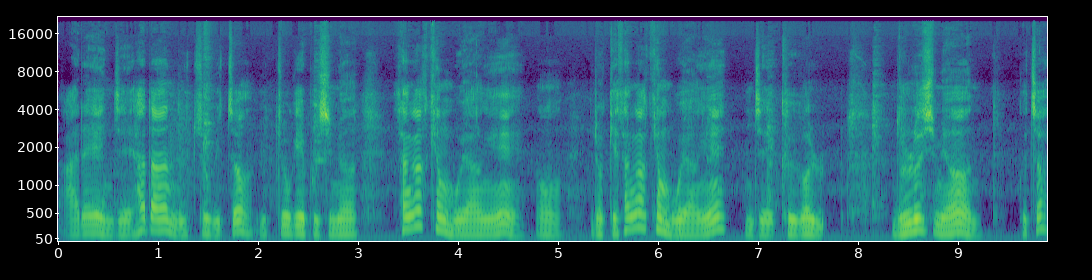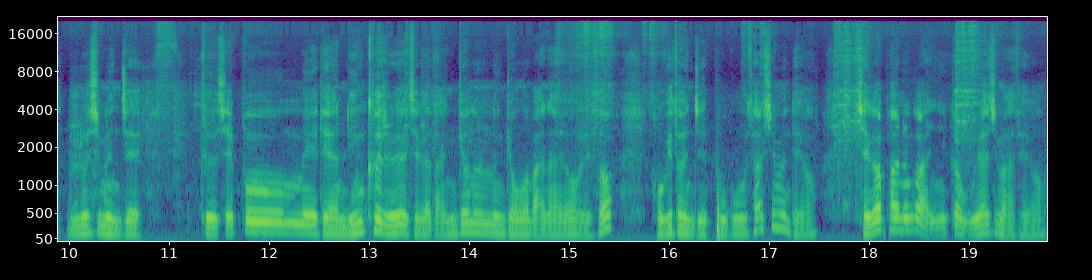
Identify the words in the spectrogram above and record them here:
아래 이제 하단 이쪽 있죠? 이쪽에 보시면 삼각형 모양의 어 이렇게 삼각형 모양의 이제 그걸 누르시면 그쵸? 누르시면 이제 그 제품에 대한 링크를 제가 남겨놓는 경우가 많아요. 그래서 거기서 이제 보고 사시면 돼요. 제가 파는 거 아니니까 오해하지 마세요.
